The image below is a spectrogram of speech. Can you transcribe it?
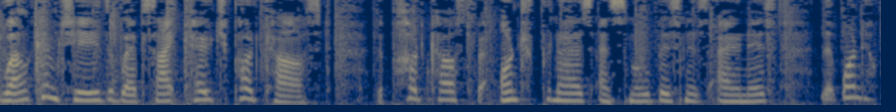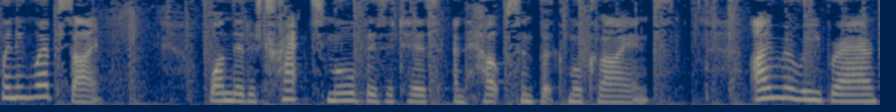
Welcome to the Website Coach Podcast, the podcast for entrepreneurs and small business owners that want a winning website, one that attracts more visitors and helps them book more clients. I'm Marie Brown,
